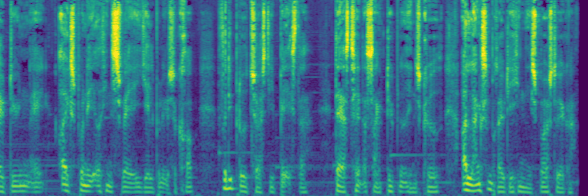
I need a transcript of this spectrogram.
rev dynen af og eksponerede hendes svage hjælpeløse krop for de blodtørstige bæster. Deres tænder sank dybt ned i hendes kød, og langsomt rev de hende i små stykker.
